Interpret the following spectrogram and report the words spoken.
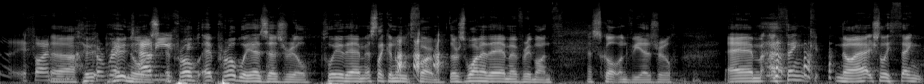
uh, if I'm Uh, who, correct. who knows? How do you it, prob- it probably is Israel. Play them. It's like an old firm. There's one of them every month. Scotland v Israel. Um, I think no. I actually think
